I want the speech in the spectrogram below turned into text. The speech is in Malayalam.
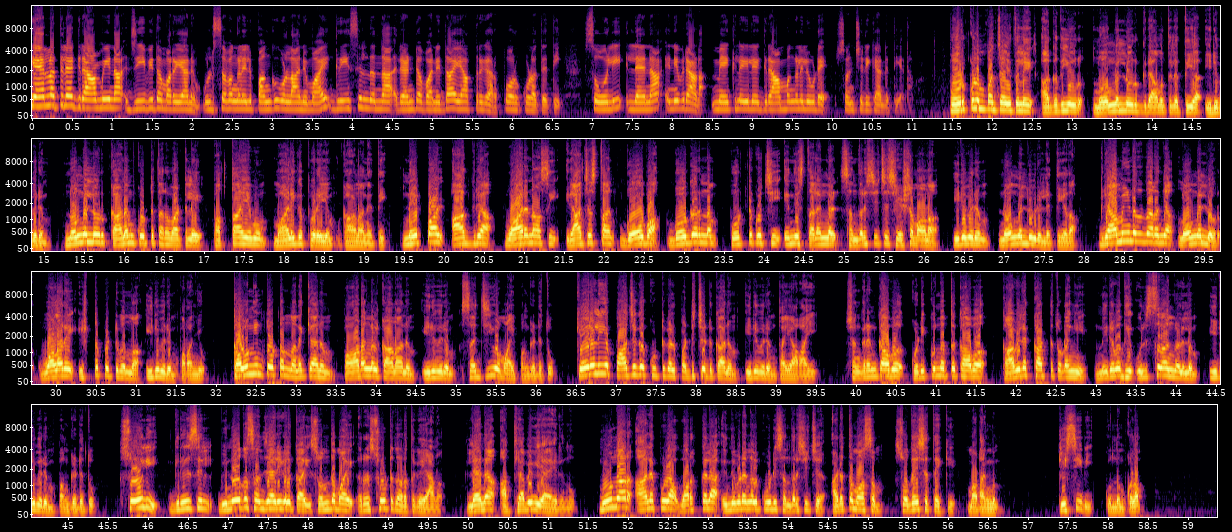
കേരളത്തിലെ ഗ്രാമീണ ജീവിതമറിയാനും ഉത്സവങ്ങളിൽ പങ്കുകൊള്ളാനുമായി ഗ്രീസിൽ നിന്ന് രണ്ട് വനിതാ യാത്രികർ പോർക്കുളത്തെത്തി. സോലി ലെന എന്നിവരാണ് മേഖലയിലെ ഗ്രാമങ്ങളിലൂടെ സഞ്ചരിക്കാനെത്തിയത്. പോർക്കുളം പഞ്ചായത്തിലെ അഗതിയൂർ നോങ്ങല്ലൂർ ഗ്രാമത്തിലെത്തിയ ഇരുവരും നോങ്ങല്ലൂർ കാണംകൂട്ട് തറവാട്ടിലെ പത്തായവും മാളികപ്പുരയും കാണാനെത്തി. നേപ്പാൾ ആഗ്ര വാരണാസി രാജസ്ഥാൻ ഗോവ ഗോകർണം പോർട്ടുകൊച്ചി എന്നീ സ്ഥലങ്ങൾ സന്ദർശിച്ച ശേഷമാണ് ഇരുവരും നോങ്ങല്ലൂരിലെത്തിയത്. ഗ്രാമീണത നിറഞ്ഞ നോങ്ങല്ലൂർ വളരെ ഇഷ്ടപ്പെട്ടുവെന്ന് ഇരുവരും പറഞ്ഞു. കവുങ്ങിൻ തോട്ടം നനയ്ക്കാനും പാടങ്ങൾ കാണാനും ഇരുവരും സജീവമായി പങ്കെടുത്തു. കേരളീയ പാചകക്കൂട്ടുകൾ പഠിച്ചെടുക്കാനും ഇരുവരും തയ്യാറായി. ശങ്കരൻകാവ് കൊടിക്കുന്നത്ത് കാവ് കാവിലക്കാട്ട് തുടങ്ങി നിരവധി ഉത്സവങ്ങളിലും ഇരുവരും പങ്കെടുത്തു. സോലി ഗ്രീസിൽ വിനോദസഞ്ചാരികൾക്കായി സ്വന്തമായി റിസോർട്ട് നടത്തുകയാണ്. ലെന അധ്യാപികയായിരുന്നു. മൂന്നാർ ആലപ്പുഴ വർക്കല എന്നിവിടങ്ങൾ കൂടി സന്ദർശിച്ച് അടുത്ത മാസം സ്വദേശത്തേക്ക് മടങ്ങും. T C V Kunnamkulam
